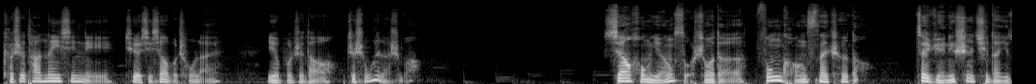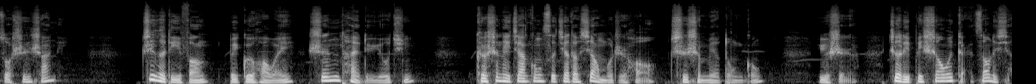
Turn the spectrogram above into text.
可是他内心里却是笑不出来，也不知道这是为了什么。肖红阳所说的疯狂赛车道，在远离市区的一座深山里。这个地方被规划为生态旅游区，可是那家公司接到项目之后迟迟没有动工，于是这里被稍微改造了一下，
